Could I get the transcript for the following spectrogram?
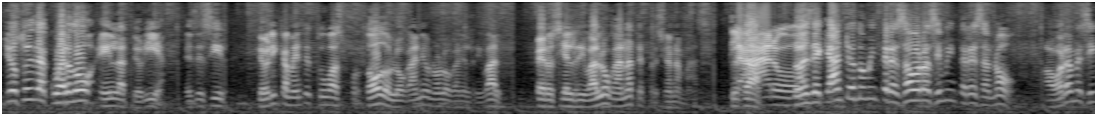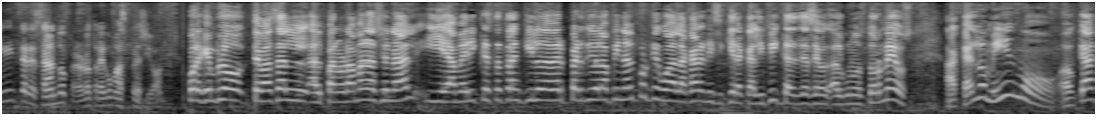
Yo estoy de acuerdo en la teoría, es decir, teóricamente tú vas por todo, lo gane o no lo gane el rival. Pero si el rival lo gana, te presiona más. Claro. no es de que antes no me interesaba, ahora sí me interesa, no. Ahora me sigue interesando, pero ahora traigo más presión. Por ejemplo, te vas al, al, panorama nacional y América está tranquilo de haber perdido la final porque Guadalajara ni siquiera califica desde hace algunos torneos. Acá es lo mismo. Acá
